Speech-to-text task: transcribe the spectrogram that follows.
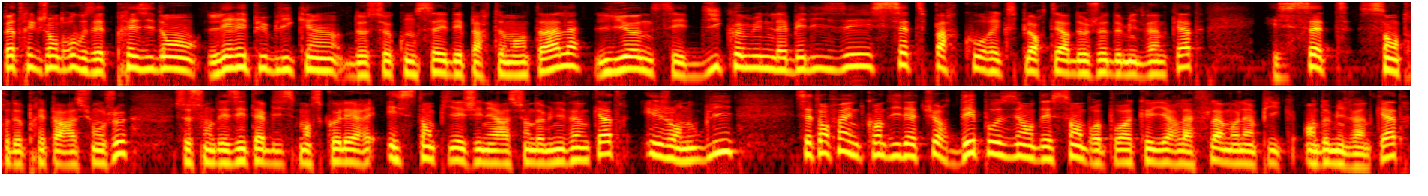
Patrick Gendreau, vous êtes président Les Républicains de ce conseil départemental. Lyon, c'est 10 communes labellisées, 7 parcours Explore Terre de Jeux 2024 et 7 centres de préparation aux Jeux. Ce sont des établissements scolaires estampillés Génération 2024. Et j'en oublie, c'est enfin une candidature déposée en décembre pour accueillir la flamme olympique en 2024,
